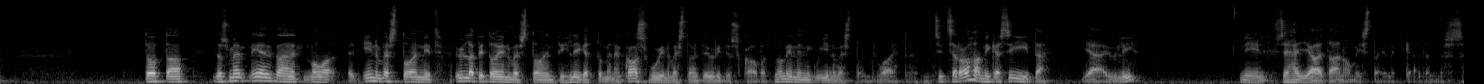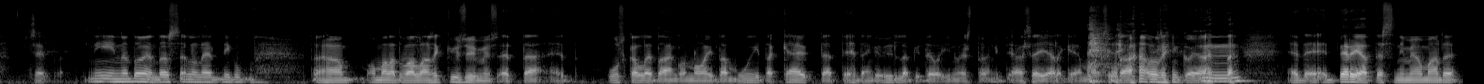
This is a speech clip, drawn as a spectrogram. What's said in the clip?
Tota, jos me mietitään, että, me ollaan, että investoinnit, ylläpitoinvestointi, liiketoiminnan kasvuinvestointi yrityskaupat, ne oli ne niin kuin investointivaihtoehdot. Mutta sitten se raha, mikä siitä jää yli, niin sehän jaetaan omistajille käytännössä. Se... Niin, no toi on taas sellainen, että niinku, Tämähän on omalla tavallaan se kysymys, että, että uskalletaanko noita muita käyttää, tehdäänkö ylläpitoinvestoinnit ja sen jälkeen maksetaan osinkoja. Mm. Että, et, et periaatteessa nimenomaan se,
